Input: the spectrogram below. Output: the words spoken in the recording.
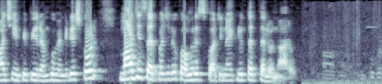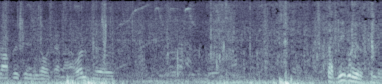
మాజీ ఎంపీపీ రంగు వెంకటేష్ గౌడ్ మాజీ సర్పంచులు కాంగ్రెస్ పార్టీ నాయకులు తదితరులు ఉన్నారు. ತಬ್ಲಿ ಗುಡಿ ಇರ್ತೀನಿ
